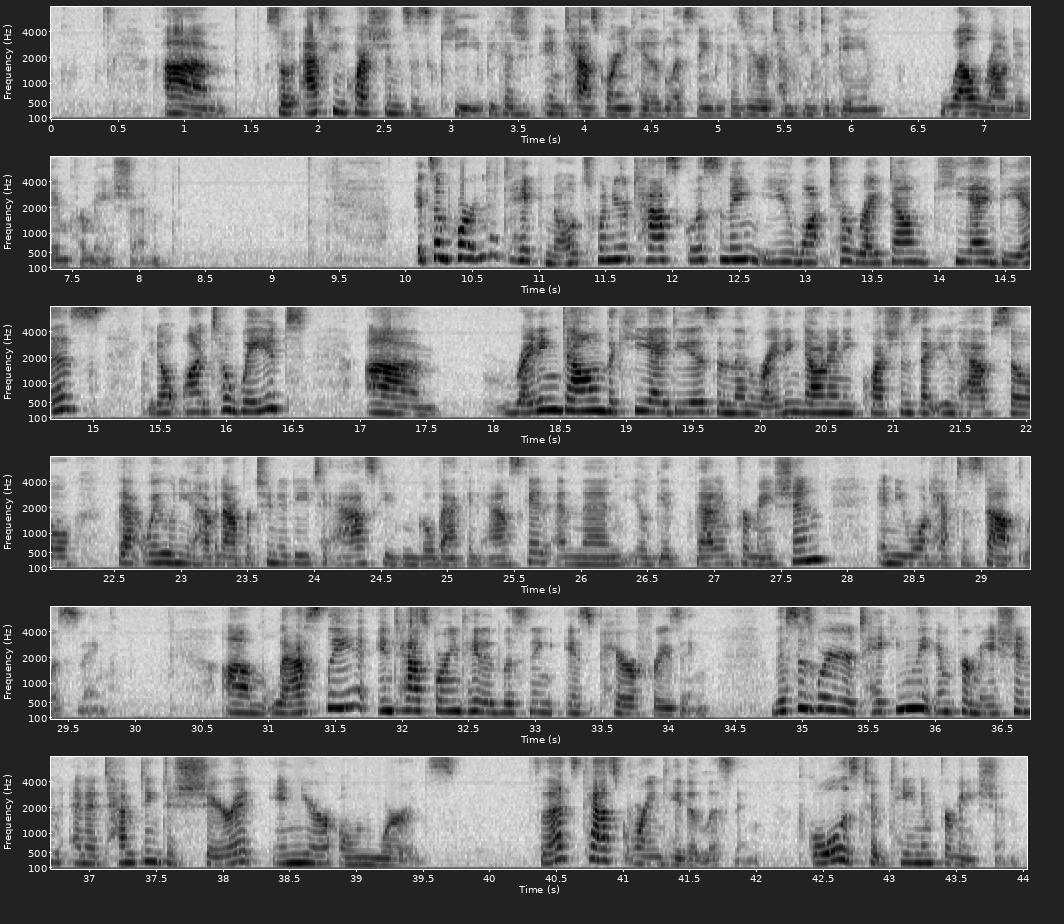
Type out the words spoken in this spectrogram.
Um, so asking questions is key because in task oriented listening because you're attempting to gain well-rounded information. It's important to take notes when you're task listening. You want to write down key ideas you don't want to wait. Um, writing down the key ideas and then writing down any questions that you have so that way when you have an opportunity to ask you can go back and ask it and then you'll get that information and you won't have to stop listening. Um, lastly in task oriented listening is paraphrasing. This is where you're taking the information and attempting to share it in your own words. So that's task oriented listening goal is to obtain information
